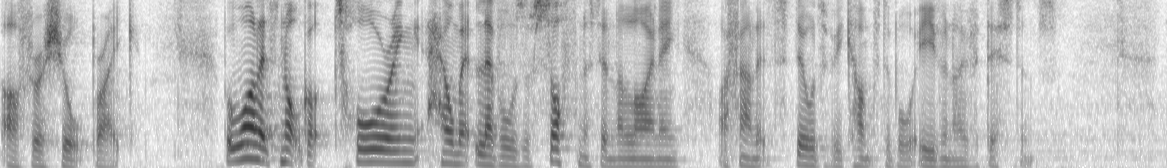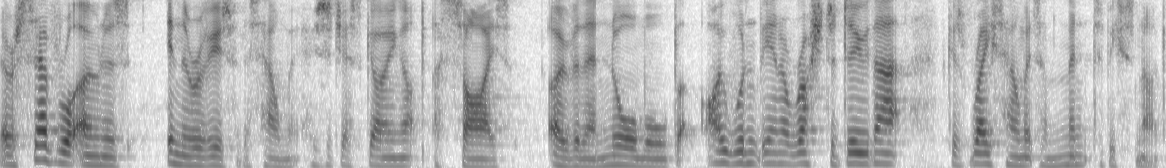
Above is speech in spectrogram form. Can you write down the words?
after a short break. But while it's not got touring helmet levels of softness in the lining, I found it still to be comfortable even over distance. There are several owners in the reviews for this helmet who suggest going up a size over their normal, but I wouldn't be in a rush to do that because race helmets are meant to be snug.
